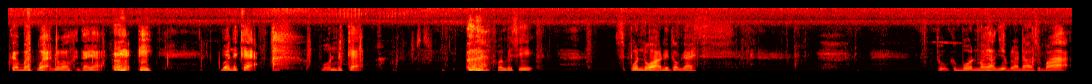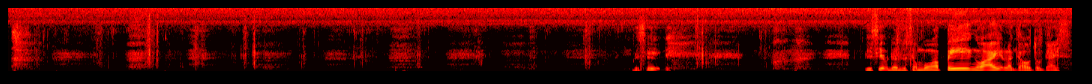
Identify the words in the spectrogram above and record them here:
Ke buah puak nama kita ya. Buah dekat. Pun dekat. Pun besi. Sepun dua tu guys. Tu kebun lagi belada sebab Bisi Bisi udah disambung api ngau air lagau tu guys.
